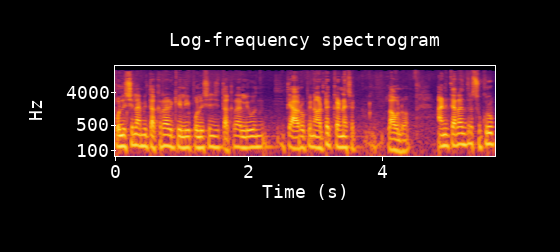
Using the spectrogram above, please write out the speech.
पोलिसांना आम्ही तक्रार केली पोलिसांची तक्रार लिहून त्या आरोपींना अटक करण्यास लावलं आणि त्यानंतर सुखरूप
